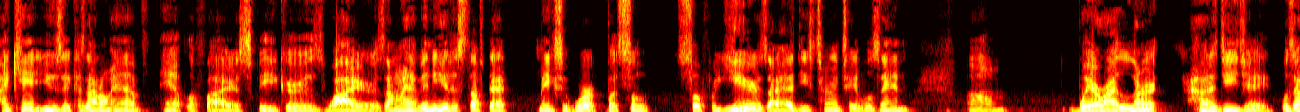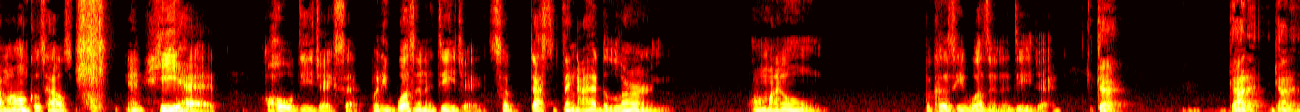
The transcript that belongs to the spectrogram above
I can't use it because I don't have amplifiers, speakers, wires. I don't have any of the stuff that makes it work. But so so for years I had these turntables and um where I learned how to DJ was at my uncle's house and he had a whole DJ set, but he wasn't a DJ. So that's the thing. I had to learn on my own because he wasn't a DJ. Okay. Got it. Got it.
